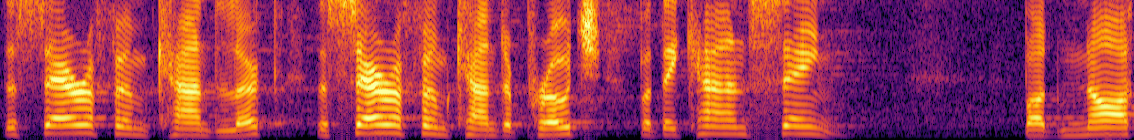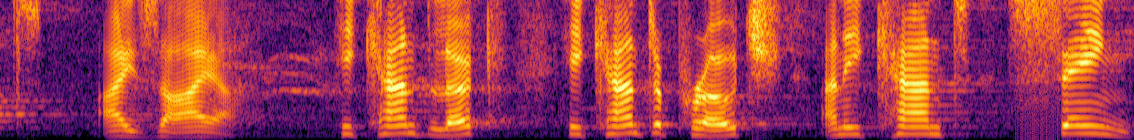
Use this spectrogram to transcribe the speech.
The seraphim can't look, the seraphim can't approach, but they can sing. But not Isaiah. He can't look, he can't approach, and he can't sing.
